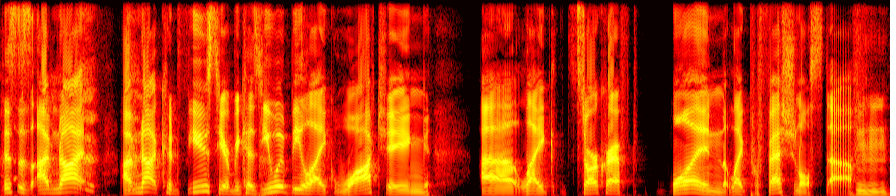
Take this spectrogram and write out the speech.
This is. I'm not. I'm not confused here because you would be like watching, uh, like StarCraft one, like professional stuff, Mhm.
